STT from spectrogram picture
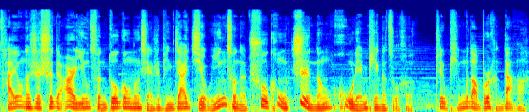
采用的是十点二英寸多功能显示屏加九英寸的触控智能互联屏的组合，这个屏幕倒不是很大啊。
